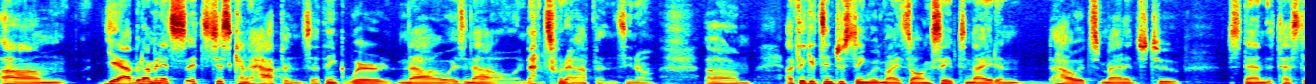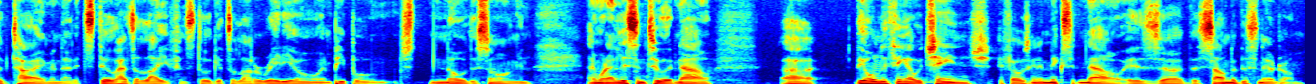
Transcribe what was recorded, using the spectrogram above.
Um, yeah, but I mean, it's it's just kind of happens. I think where now is now, and that's what happens. You know, um, I think it's interesting with my song "Save Tonight" and how it's managed to stand the test of time, and that it still has a life and still gets a lot of radio, and people know the song. And and when I listen to it now. Uh, the only thing I would change if I was going to mix it now is uh, the sound of the snare drum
